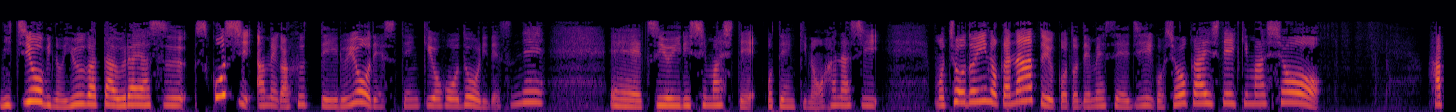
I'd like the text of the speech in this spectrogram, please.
日曜日の夕方、浦安、少し雨が降っているようです。天気予報通りですね。えー、梅雨入りしまして、お天気のお話、もうちょうどいいのかなということでメッセージご紹介していきましょう。ハッ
